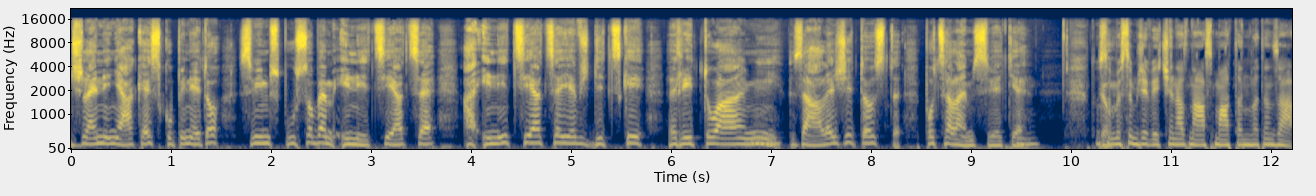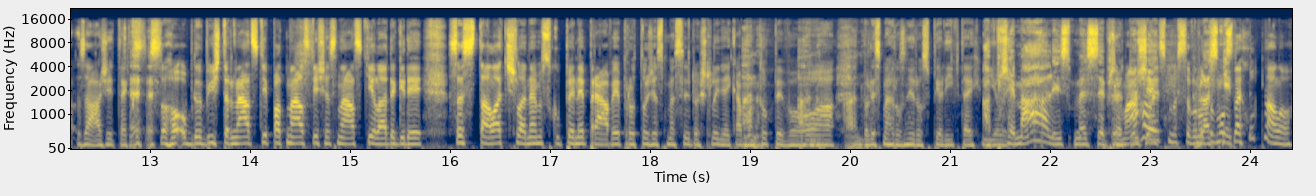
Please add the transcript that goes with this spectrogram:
členy nějaké skupiny. Je to svým způsobem iniciace a iniciace je vždycky rituální hmm. záležitost po celém světě. Hmm. To si myslím, že většina z nás má tenhle ten zážitek z toho období 14, 15, 16 let, kdy se stala členem skupiny právě proto, že jsme si došli někam ano, na to pivo ano, a ano. byli jsme hrozně rozpělí v té chvíli. A přemáhali jsme se, přemáhali protože jsme se, ono vlastně to moc nechutnalo.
